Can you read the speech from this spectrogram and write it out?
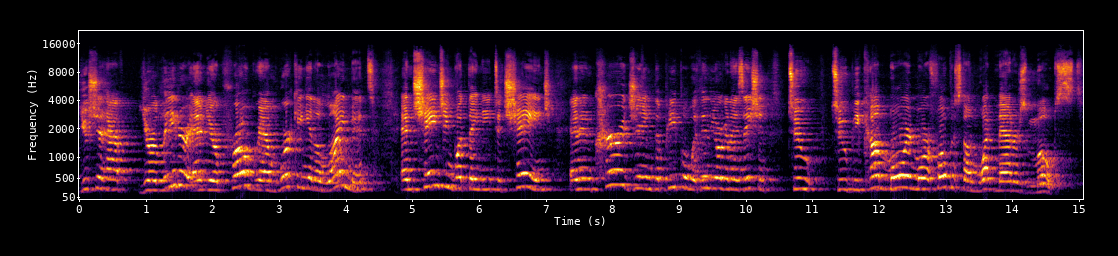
you should have your leader and your program working in alignment and changing what they need to change and encouraging the people within the organization to, to become more and more focused on what matters most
